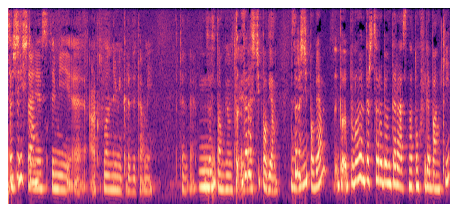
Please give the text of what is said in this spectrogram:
co się Gdzieś tam- stanie z tymi e, aktualnymi kredytami wtedy? Zastąpią Mm, To je zaraz ci powiem. Zaraz ci powiem. Powiem też, co robią teraz na tą chwilę banki.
